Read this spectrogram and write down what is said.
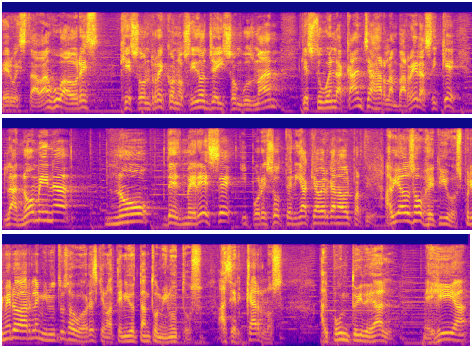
pero estaban jugadores que son reconocidos, Jason Guzmán, que estuvo en la cancha, Harlan Barrera, así que la nómina no desmerece y por eso tenía que haber ganado el partido. Había dos objetivos. Primero, darle minutos a jugadores que no han tenido tantos minutos. Acercarlos al punto ideal. Mejía,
